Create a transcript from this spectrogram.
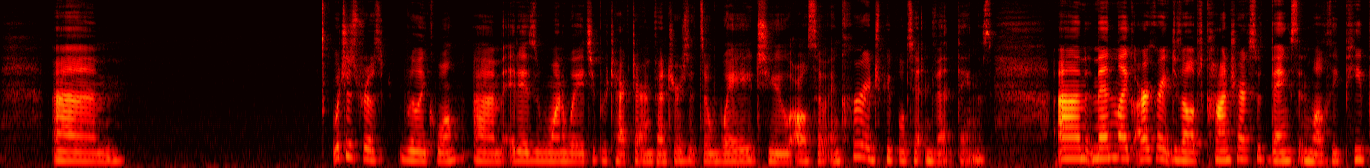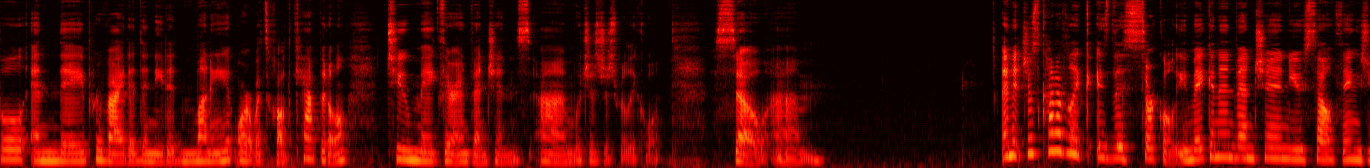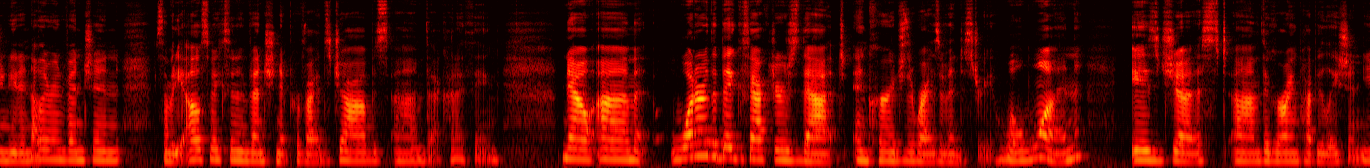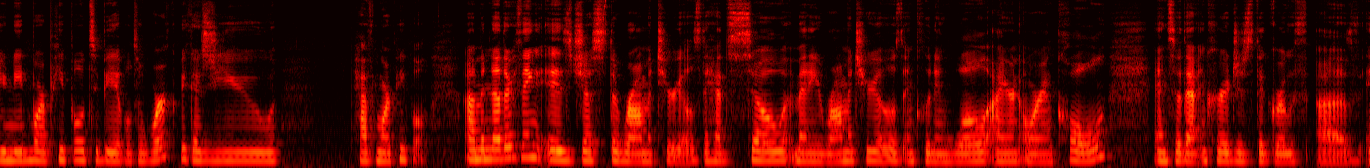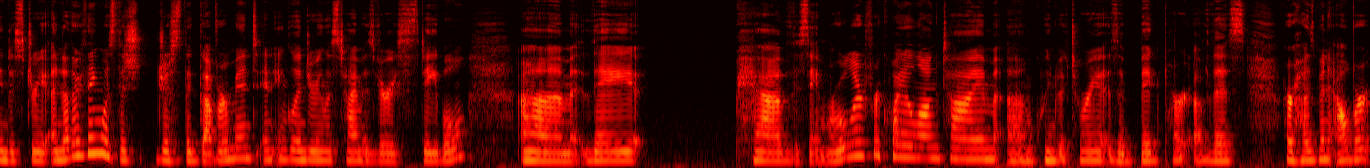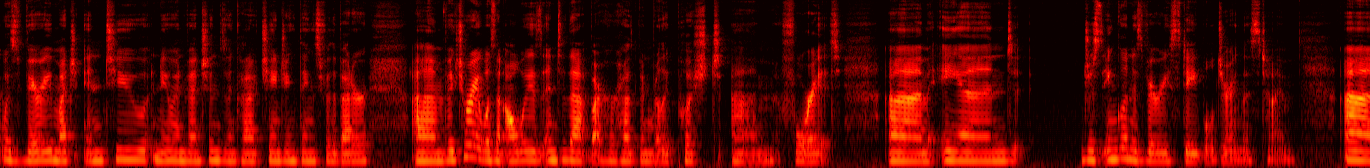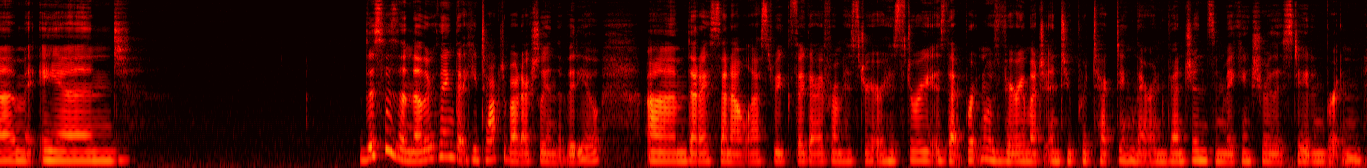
Um, which is really, really cool. Um, it is one way to protect our inventors. It's a way to also encourage people to invent things. Um, men like Arkwright developed contracts with banks and wealthy people, and they provided the needed money, or what's called capital, to make their inventions, um, which is just really cool. So, um, and it just kind of like is this circle. You make an invention, you sell things, you need another invention, somebody else makes an invention, it provides jobs, um, that kind of thing. Now, um, what are the big factors that encourage the rise of industry? Well, one is just um, the growing population. You need more people to be able to work because you have more people. Um, another thing is just the raw materials. They had so many raw materials, including wool, iron ore, and coal. And so that encourages the growth of industry. Another thing was just the government in England during this time is very stable. Um, they have the same ruler for quite a long time. Um, Queen Victoria is a big part of this. Her husband Albert was very much into new inventions and kind of changing things for the better. Um, Victoria wasn't always into that, but her husband really pushed um, for it. Um, and just England is very stable during this time. Um, and this is another thing that he talked about actually in the video um, that I sent out last week, the guy from History or History, is that Britain was very much into protecting their inventions and making sure they stayed in Britain.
